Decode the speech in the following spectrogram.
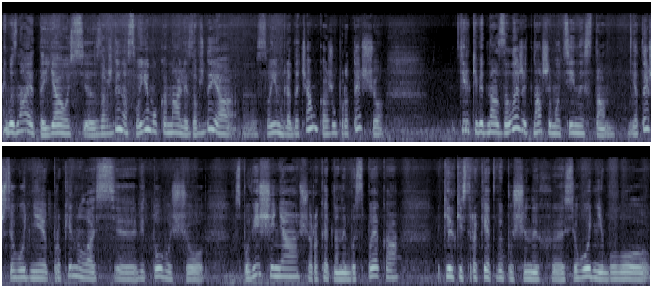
І ви знаєте, я ось завжди на своєму каналі, завжди я е, своїм глядачам кажу про те, що тільки від нас залежить наш емоційний стан. Я теж сьогодні прокинулась е, від того, що сповіщення, що ракетна небезпека, кількість ракет, випущених е, сьогодні, було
